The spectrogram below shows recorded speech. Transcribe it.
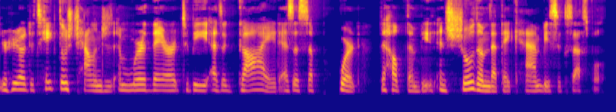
You're here to take those challenges and we're there to be as a guide, as a support to help them be and show them that they can be successful.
